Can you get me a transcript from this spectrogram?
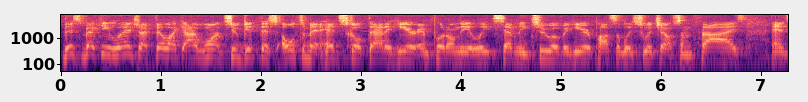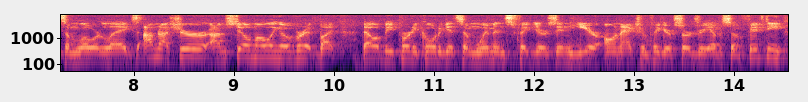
This Becky Lynch, I feel like I want to get this Ultimate head sculpt out of here and put on the Elite 72 over here, possibly switch out some thighs and some lower legs. I'm not sure. I'm still mulling over it, but that would be pretty cool to get some women's figures in here on Action Figure Surgery episode 50.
